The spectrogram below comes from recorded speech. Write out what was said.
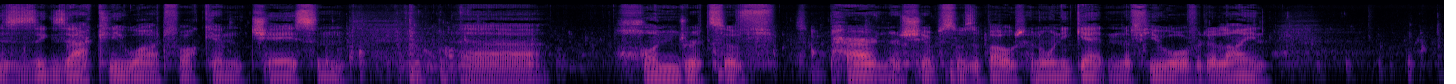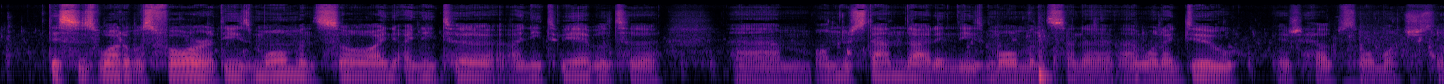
this is exactly what fucking chasing uh, hundreds of partnerships was about and only getting a few over the line. This is what it was for, these moments. So I, I need to I need to be able to um, understand that in these moments and, uh, and when I do it helps so much. So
